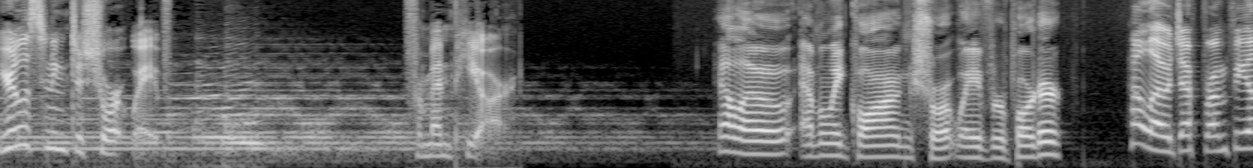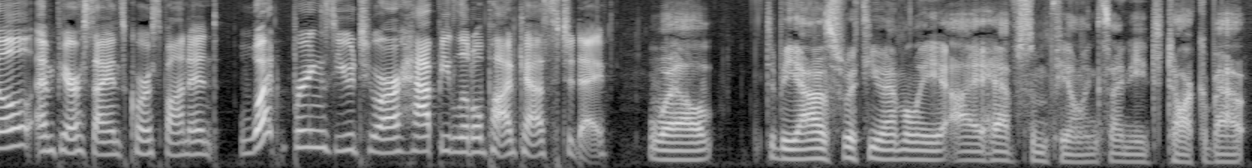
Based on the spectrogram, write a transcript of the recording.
You're listening to Shortwave from NPR. Hello, Emily Kwong, shortwave reporter. Hello, Jeff Brumfiel, NPR science correspondent. What brings you to our happy little podcast today? Well, to be honest with you, Emily, I have some feelings I need to talk about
